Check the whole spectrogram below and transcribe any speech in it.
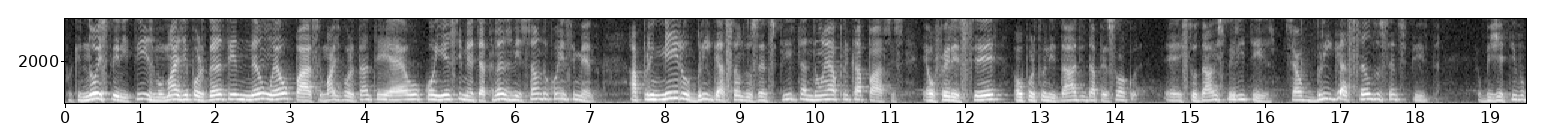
Porque no Espiritismo, o mais importante não é o passe, o mais importante é o conhecimento, é a transmissão do conhecimento. A primeira obrigação do centro espírita não é aplicar passes, é oferecer a oportunidade da pessoa é, estudar o Espiritismo. Isso é a obrigação do centro espírita, objetivo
